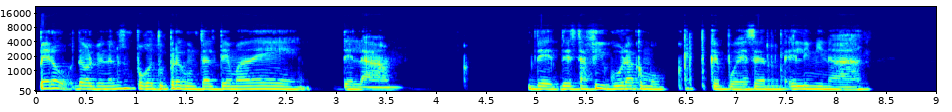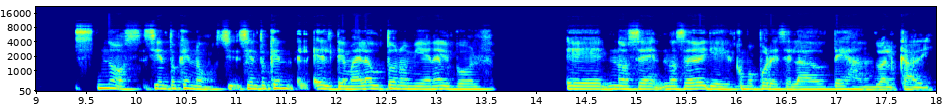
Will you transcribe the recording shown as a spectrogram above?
Pero devolviéndonos un poco a tu pregunta, el tema de, de la de, esta figura como que puede ser eliminada. No, siento que no. Siento que el, tema de la autonomía en el golf eh, no, se, no se debería ir como por ese lado dejando al Caddy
